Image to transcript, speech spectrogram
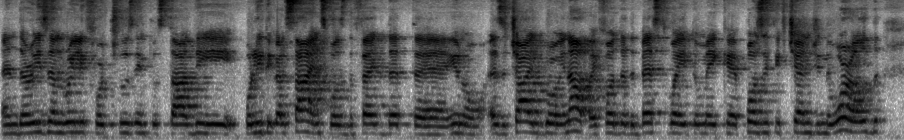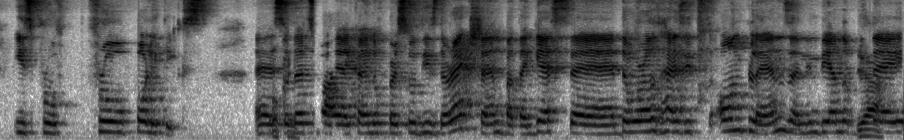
And the reason really for choosing to study political science was the fact that, uh, you know, as a child growing up, I thought that the best way to make a positive change in the world is through, through politics. Uh, okay. So that's why I kind of pursue this direction. But I guess uh, the world has its own plans. And in the end of the yeah. day,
